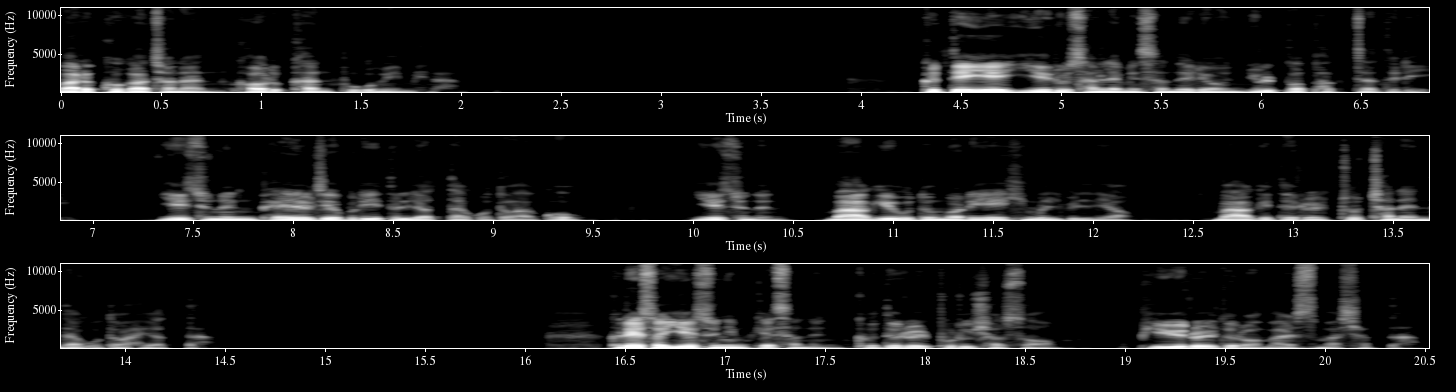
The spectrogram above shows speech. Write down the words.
마르코가 전한 거룩한 복음입니다. 그때에 예루살렘에서 내려온 율법학자들이 예수는 베엘제불이 들렸다고도 하고 예수는 마귀 우두머리의 힘을 빌려 마귀들을 쫓아낸다고도 하였다. 그래서 예수님께서는 그들을 부르셔서 비유를 들어 말씀하셨다.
